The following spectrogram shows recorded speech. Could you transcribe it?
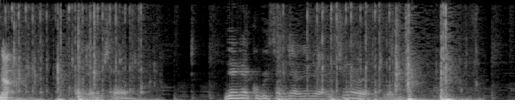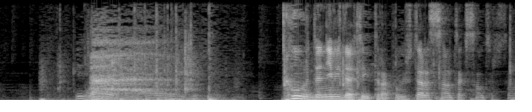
Nie. A nie, myślałem. Nie, nie, Kubikson, nie, nie, nie, już się nie wiem jak to. Jedziemy. Kurde, nie widać tych trapów. Już teraz są tak są, teraz są.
